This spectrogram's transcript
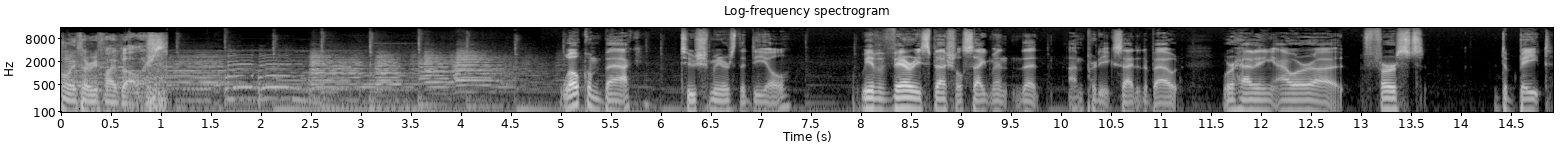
Only $35. Welcome back to Schmear's the Deal. We have a very special segment that I'm pretty excited about. We're having our uh, first debate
